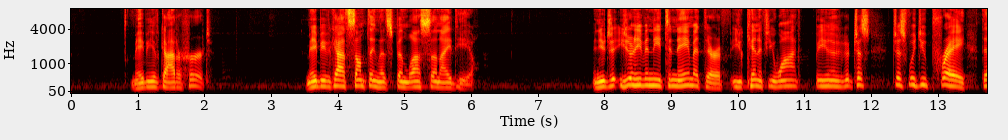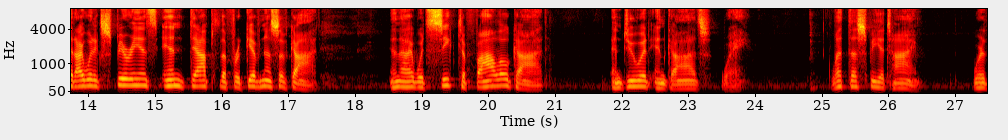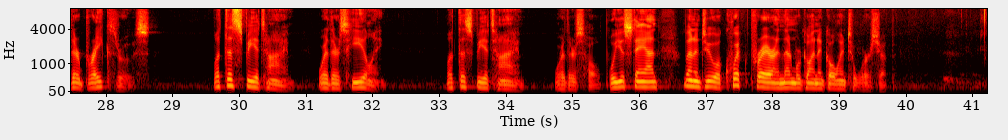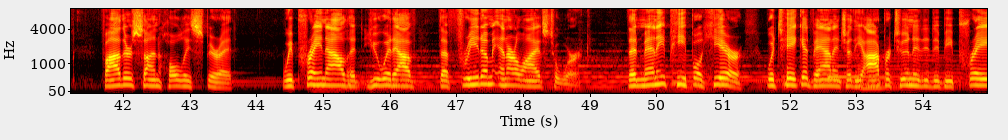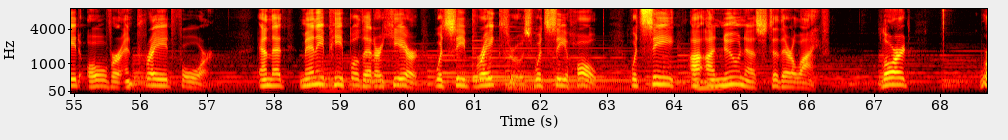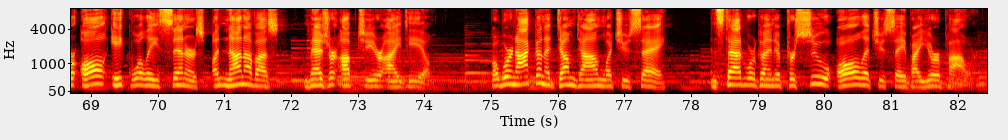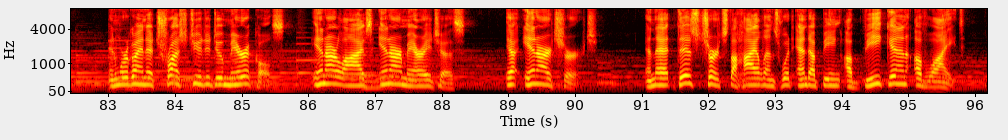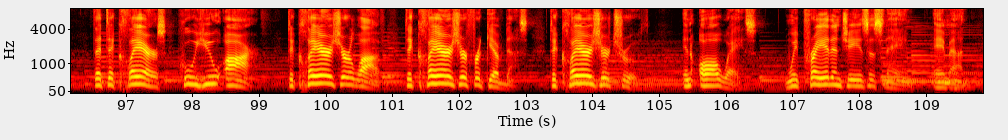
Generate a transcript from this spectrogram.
Maybe you've got a hurt. Maybe you've got something that's been less than ideal. And you, just, you don't even need to name it there. If you can if you want, but you just just would you pray that I would experience in depth the forgiveness of God and that I would seek to follow God and do it in God's way. Let this be a time where there are breakthroughs. Let this be a time where there's healing. Let this be a time where there's hope. Will you stand? I'm going to do a quick prayer and then we're going to go into worship. Father, Son, Holy Spirit, we pray now that you would have the freedom in our lives to work, that many people here would take advantage of the opportunity to be prayed over and prayed for. And that many people that are here would see breakthroughs, would see hope, would see a, a newness to their life. Lord, we're all equally sinners. Uh, none of us measure up to your ideal. But we're not going to dumb down what you say. Instead, we're going to pursue all that you say by your power. And we're going to trust you to do miracles in our lives, in our marriages, in our church. And that this church, the Highlands, would end up being a beacon of light that declares who you are, declares your love, declares your forgiveness, declares your truth in all ways. We pray it in Jesus' name. Amen.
